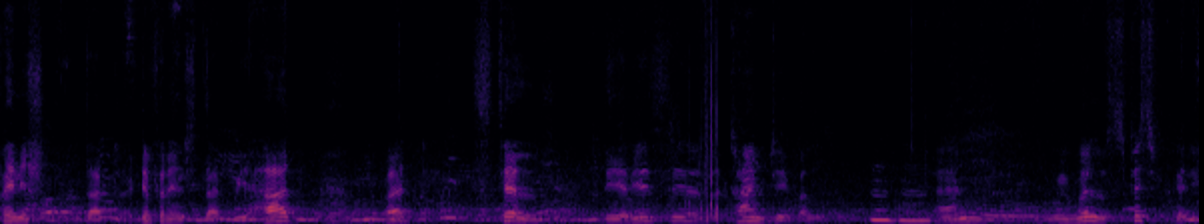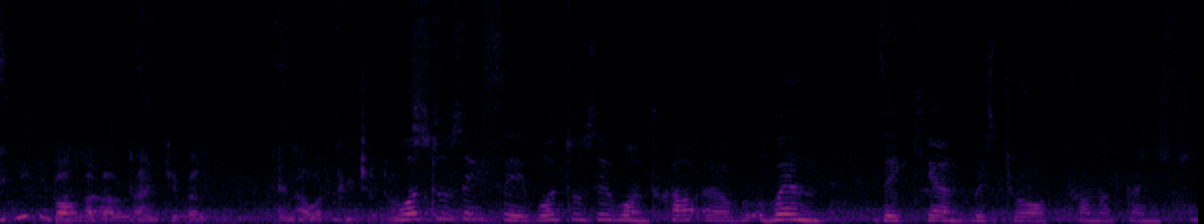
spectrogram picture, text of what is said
finished that difference that we had, but still there is uh, the timetable, and we will specifically talk about timetable and our future talks. What do they say? What do they want? How, uh, when they can withdraw from Afghanistan?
